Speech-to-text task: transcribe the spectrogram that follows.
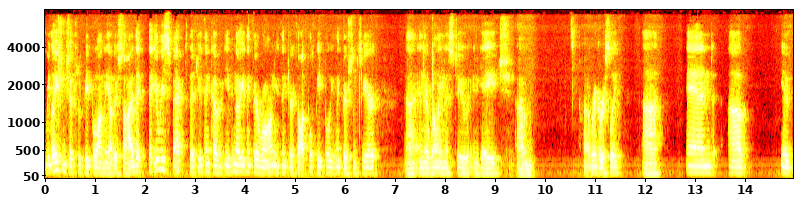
relationships with people on the other side that, that you respect, that you think of, even though you think they're wrong, you think they're thoughtful people, you think they're sincere uh, in their willingness to engage um, uh, rigorously, uh, and uh, you know,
